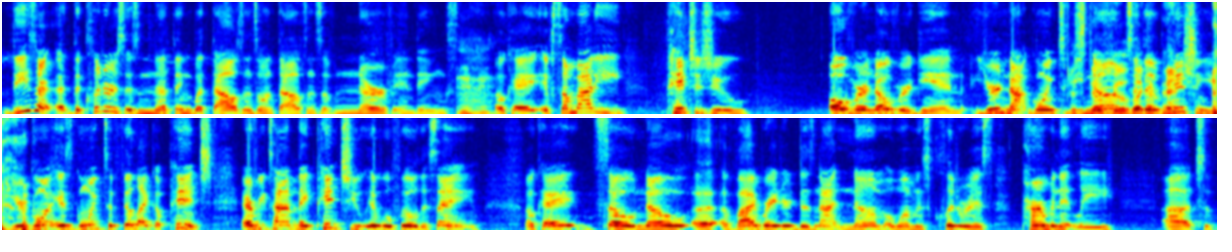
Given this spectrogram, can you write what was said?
These are uh, the clitoris is nothing but thousands on thousands of nerve endings. Okay, if somebody pinches you over and over again, you're not going to It be numb to like them pinch. pinching you. You're going it's going to feel like a pinch. Every time they pinch you, it will feel the same. Okay? So no uh, a vibrator does not numb a woman's clitoris permanently uh to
